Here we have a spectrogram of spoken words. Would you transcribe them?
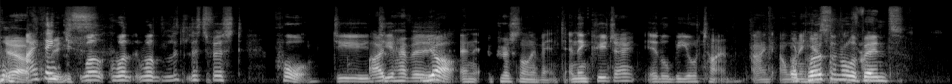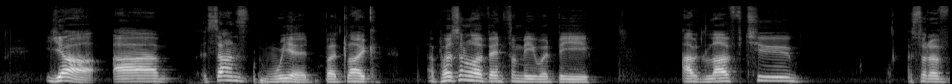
yeah. I think. please. Well, well, well. Let, let's first, Paul. Do you I- do you have a yeah. an, a personal event, and then Cujo, it'll be your time. I want to hear personal from- event yeah um it sounds weird but like a personal event for me would be i would love to sort of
